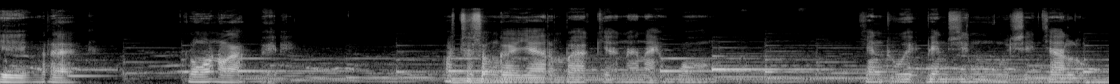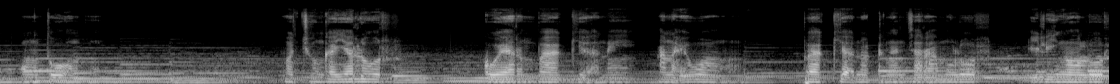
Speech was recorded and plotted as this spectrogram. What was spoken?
Ye rek rungokno kabeh. Ojo sok gaya ya anak wong. Yang duit bensinmu isih njaluk wong tuamu. Ojo gaya lur Kowe ya bahagiane anak wong. Bahagiano dengan cara mulur, Ilingo lur.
